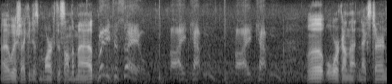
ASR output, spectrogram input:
I wish I could just mark this on the map. Ready to sail. Aye, Captain. Aye, Captain. Well, we'll work on that next turn.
